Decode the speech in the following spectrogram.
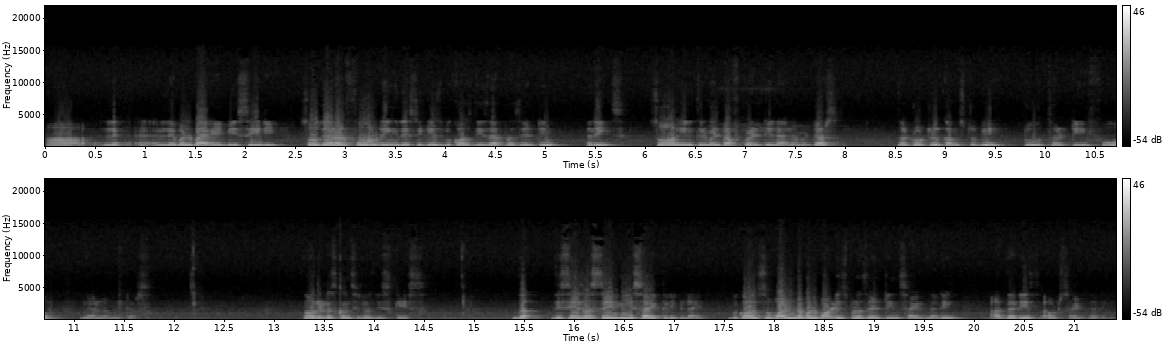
uh, labeled by A, B, C, D. So there are 4 ring residues because these are present in rings. So increment of 20 nanometers, the total comes to be 234 nanometers. Now let us consider this case. The, this is a semi-cyclic diene because one double bond is present inside the ring, other is outside the ring.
